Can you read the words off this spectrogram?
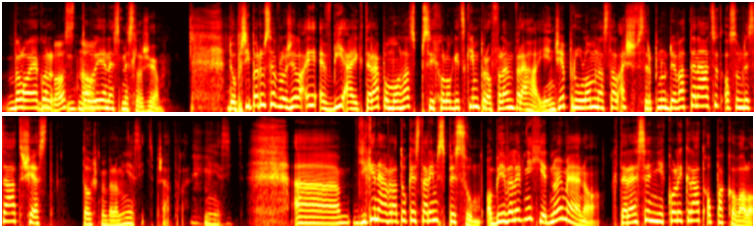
bylo jako, Blbost, no. to je nesmysl, že jo. Do případu se vložila i FBI, která pomohla s psychologickým profilem vraha, jenže průlom nastal až v srpnu 1986. To už mi byl měsíc, přátelé. Měsíc. A díky návratu ke starým spisům objevili v nich jedno jméno, které se několikrát opakovalo.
